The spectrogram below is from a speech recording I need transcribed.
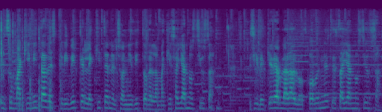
En su maquinita de escribir que le quiten el sonidito de la máquina, esa ya no se usa. Si le quiere hablar a los jóvenes, esa ya no se usa.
